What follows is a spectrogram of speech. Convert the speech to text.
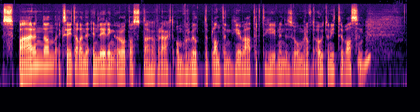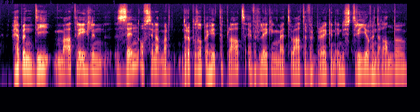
sparen dan. Ik zei het al in de inleiding, er wordt ons dan gevraagd om bijvoorbeeld de planten geen water te geven in de zomer of de auto niet te wassen. Mm -hmm. Hebben die maatregelen zin of zijn dat maar druppels op een hete plaat in vergelijking met waterverbruik in de industrie of in de landbouw?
